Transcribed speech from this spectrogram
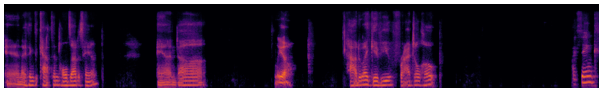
And I think the captain holds out his hand. And uh Leo, how do I give you fragile hope? I think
